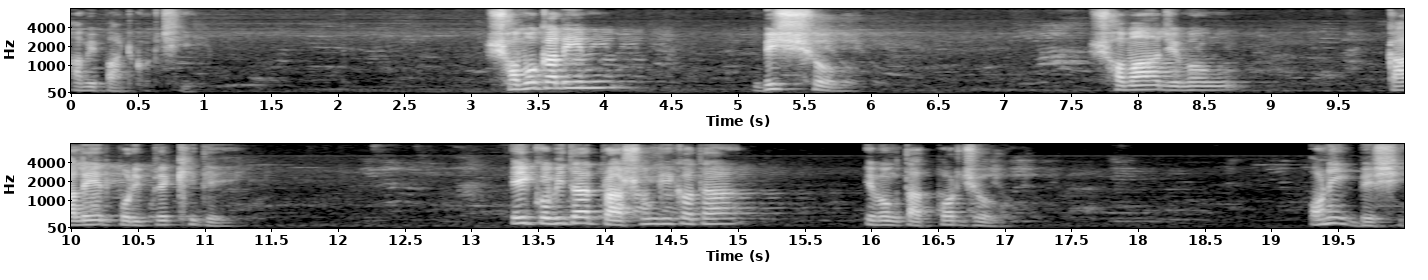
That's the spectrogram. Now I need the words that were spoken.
আমি পাঠ করছি। সমকালীন বিশ্ব, সমাজ এবং কালের পরিপ্রেক্ষিতে এই কবিতার প্রাসঙ্গিকতা এবং তাৎপর্য অনেক বেশি।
